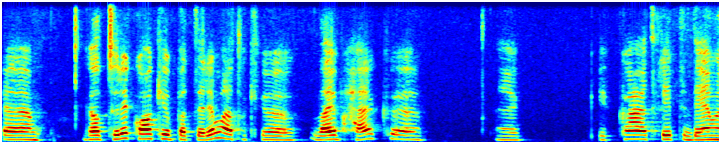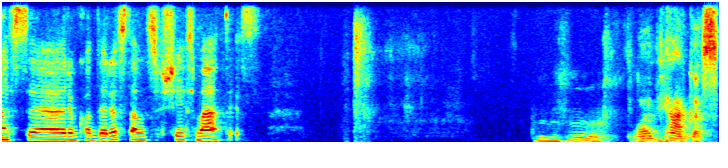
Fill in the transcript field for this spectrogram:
gal turi kokį patarimą, tokį live hack, į ką atkreipti dėmesį rinkodaristams šiais metais? Mhm. Live hackas.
